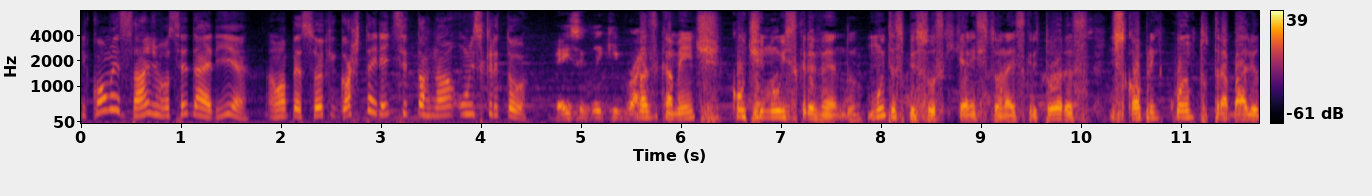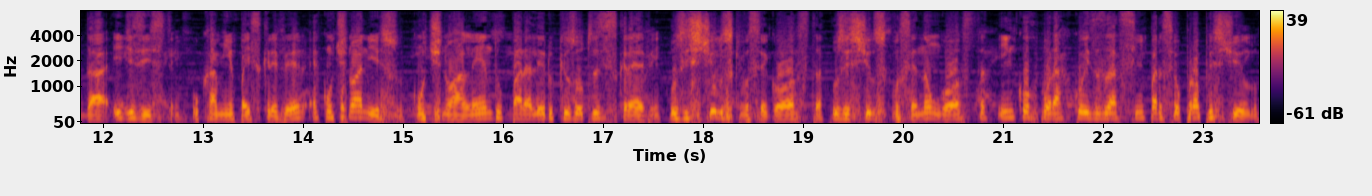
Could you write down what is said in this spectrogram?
E qual mensagem você daria a uma pessoa que gostaria de se tornar um escritor? Basicamente, continue escrevendo. Muitas pessoas que querem se tornar escritoras descobrem quanto trabalho dá e desistem. O caminho para escrever é continuar nisso, continuar lendo para ler o que os outros escrevem, os estilos que você gosta, os estilos que você não gosta e incorporar coisas assim para seu próprio estilo.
